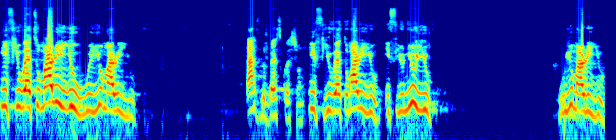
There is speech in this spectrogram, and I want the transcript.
If you were to marry you, will you marry you? That's the best question. If you were to marry you, if you knew you, will you marry you?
